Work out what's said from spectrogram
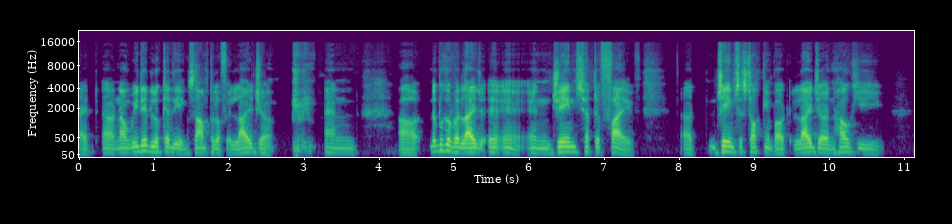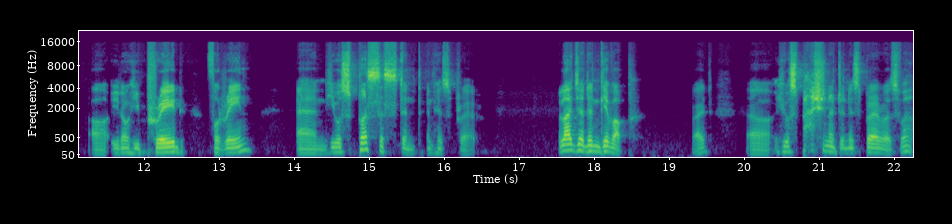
right? Uh, now we did look at the example of elijah and uh, the book of elijah in, in james chapter 5 uh, james is talking about elijah and how he uh, you know he prayed for rain and he was persistent in his prayer elijah didn't give up right uh, he was passionate in his prayer as well.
